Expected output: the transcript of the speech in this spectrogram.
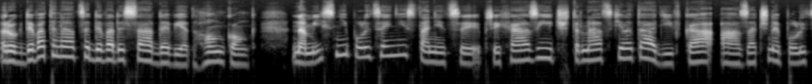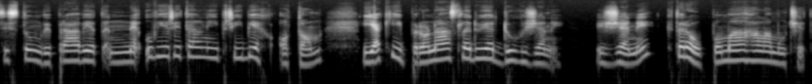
Rok 1999, Hongkong. Na místní policejní stanici přichází 14-letá dívka a začne policistům vyprávět neuvěřitelný příběh o tom, jaký pronásleduje duch ženy ženy, kterou pomáhala mučit.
